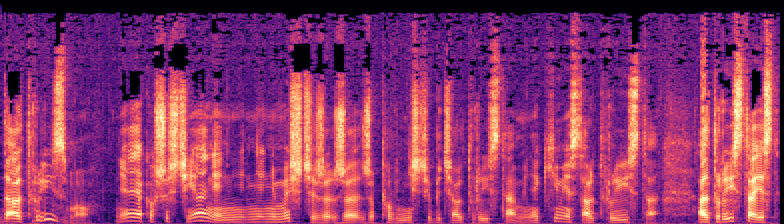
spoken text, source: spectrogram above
do altruizmu. Nie? Jako chrześcijanie nie, nie, nie myślcie, że, że, że powinniście być altruistami. Nie? Kim jest altruista? Altruista jest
